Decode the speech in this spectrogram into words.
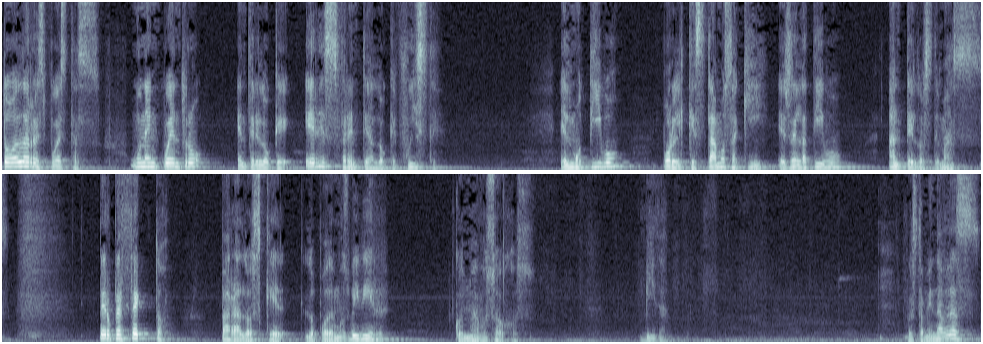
todas las respuestas, un encuentro entre lo que eres frente a lo que fuiste. El motivo por el que estamos aquí es relativo ante los demás, pero perfecto para los que lo podemos vivir con nuevos ojos. Vida pues también hablas,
